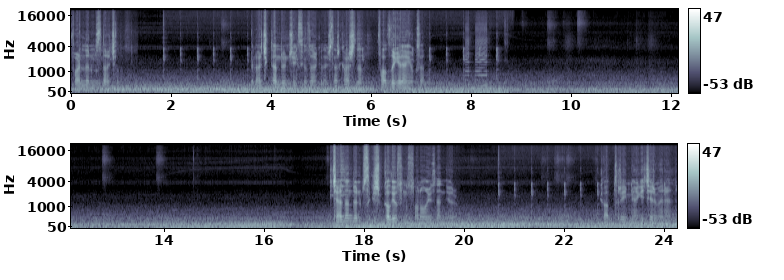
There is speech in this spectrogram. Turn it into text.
Farlarımızı da açalım. Böyle açıktan döneceksiniz arkadaşlar. Karşıdan fazla gelen yoksa. İçeriden dönüp sıkışıp kalıyorsunuz sonra o yüzden diyorum. Kaptırayım ya geçerim herhalde.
